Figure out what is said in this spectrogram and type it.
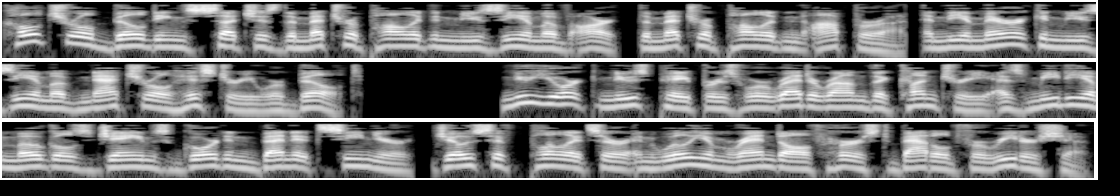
Cultural buildings such as the Metropolitan Museum of Art, the Metropolitan Opera, and the American Museum of Natural History were built. New York newspapers were read around the country as media moguls James Gordon Bennett Sr., Joseph Pulitzer and William Randolph Hearst battled for readership.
